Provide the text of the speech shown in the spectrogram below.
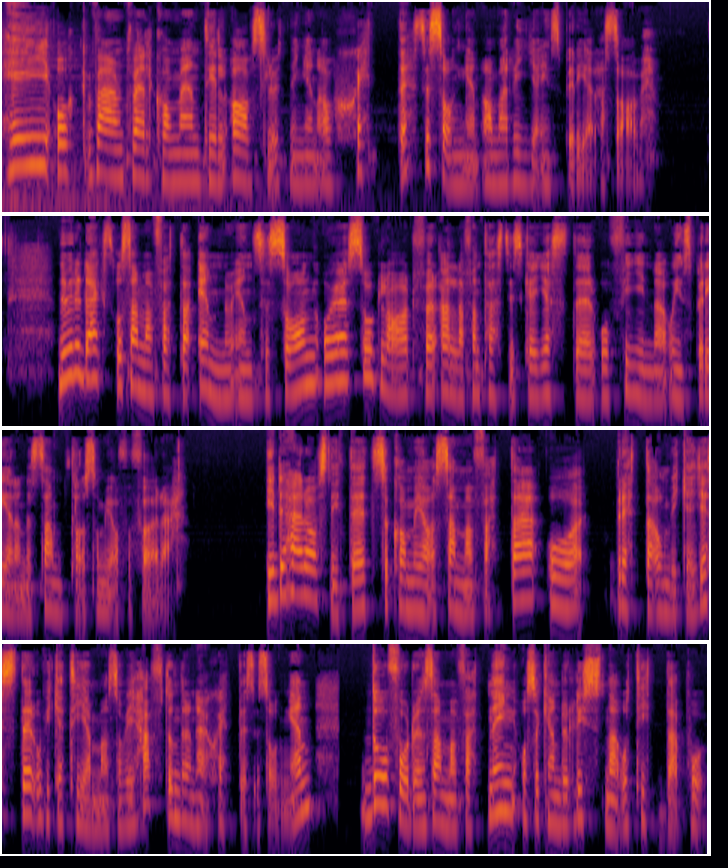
Hej och varmt välkommen till avslutningen av sjätte säsongen av Maria inspireras av. Nu är det dags att sammanfatta ännu en säsong och jag är så glad för alla fantastiska gäster och fina och inspirerande samtal som jag får föra. I det här avsnittet så kommer jag sammanfatta och berätta om vilka gäster och vilka teman som vi haft under den här sjätte säsongen. Då får du en sammanfattning och så kan du lyssna och titta på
